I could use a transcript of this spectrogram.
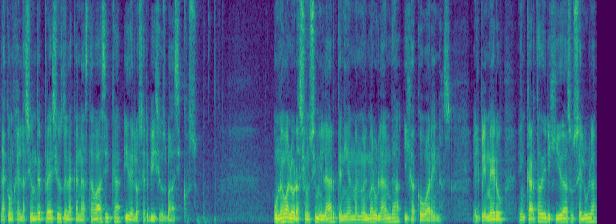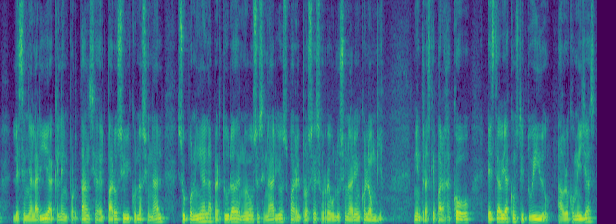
la congelación de precios de la canasta básica y de los servicios básicos. Una valoración similar tenían Manuel Marulanda y Jacobo Arenas. El primero, en carta dirigida a su célula, le señalaría que la importancia del paro cívico nacional suponía la apertura de nuevos escenarios para el proceso revolucionario en Colombia, mientras que para Jacobo, este había constituido, abro comillas,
